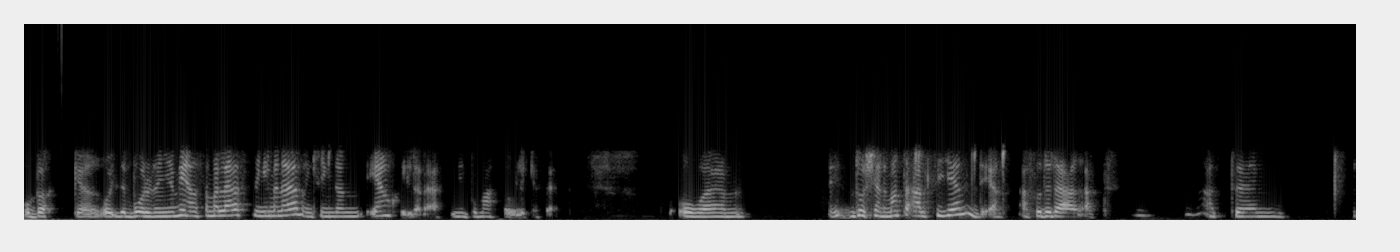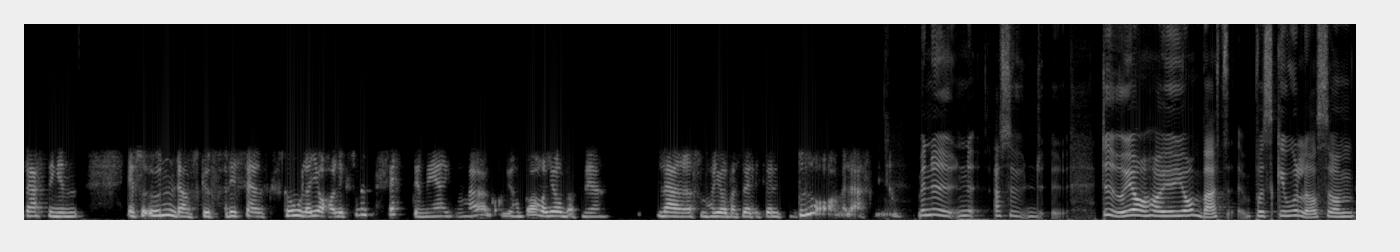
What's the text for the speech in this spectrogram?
och böcker, och både den gemensamma läsningen men även kring den enskilda läsningen på massa olika sätt. Och, ehm, då känner man inte alls igen det. Alltså det där att, att um, läsningen är så undanskuffad i svensk skola. Jag har liksom inte sett det med egna ögon. Jag har bara jobbat med lärare som har jobbat väldigt, väldigt bra med läsningen. Men nu, nu alltså du och jag har ju jobbat på skolor som,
